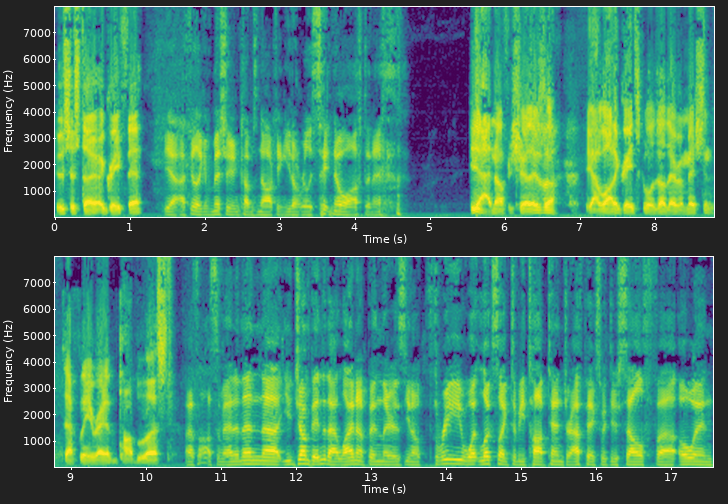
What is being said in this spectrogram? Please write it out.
it was just a, a great fit. Yeah, I feel like if Michigan comes knocking, you don't really say no often. Eh? Yeah, no, for sure. There's a yeah a lot of great schools out there, but Michigan's definitely right at the top of the list. That's awesome, man. And then uh, you jump into that lineup, and there's you know three what looks like to be top ten draft picks with yourself, uh, Owen,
